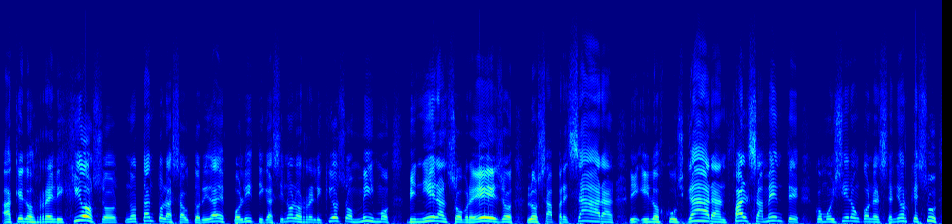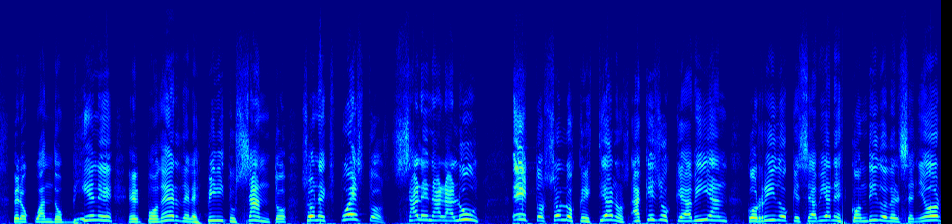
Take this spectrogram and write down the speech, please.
a que los religiosos, no tanto las autoridades políticas, sino los religiosos mismos vinieran sobre ellos, los apresaran y, y los juzgaran falsamente como hicieron con el Señor Jesús. Pero cuando viene el poder del Espíritu Santo, son expuestos, salen a la luz estos son los cristianos, aquellos que habían corrido, que se habían escondido del Señor,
